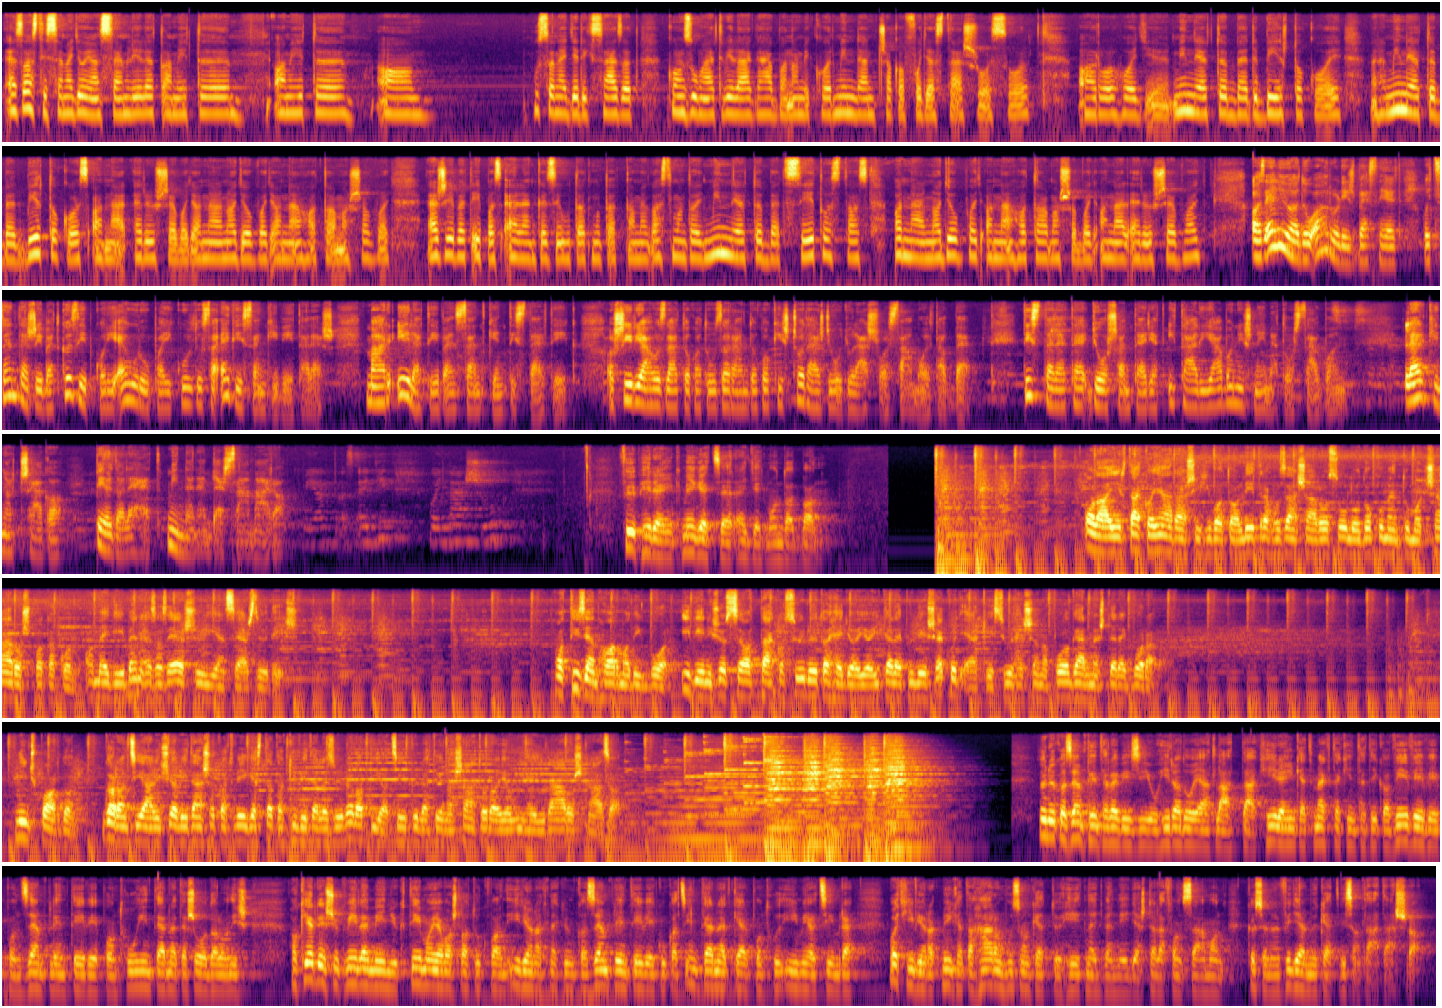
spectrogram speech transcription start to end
Ez azt hiszem egy olyan szemlélet, amit, amit a 21. század konzumált világában, amikor minden csak a fogyasztásról szól, arról, hogy minél többet birtokolj, mert ha minél többet birtokolsz, annál erősebb vagy, annál nagyobb vagy, annál hatalmasabb vagy. Erzsébet épp az ellenkező utat mutatta meg. Azt mondta, hogy minél többet szétosztasz, annál nagyobb vagy, annál hatalmasabb vagy, annál erősebb vagy. Az előadó arról is beszélt, hogy Szent Erzsébet középkori európai kultusza egészen kivételes. Már életében szentként tisztelték. A sírjához látogató zarándokok is csodás gyógyulásról számoltak be. Tisztelete gyorsan terjedt Itáliában, Itáliában és Németországban. Lelki nagysága példa lehet minden ember számára. Főbb híreink még egyszer egy-egy mondatban. Aláírták a járási hivatal létrehozásáról szóló dokumentumot Sárospatakon, a megyében ez az első ilyen szerződés. A 13. bor. Idén is összeadták a szőlőt a hegyaljai települések, hogy elkészülhessen a polgármesterek bora. Nincs pardon. Garanciális javításokat végeztet a kivitelezővel a piac épületén a Sátoralja újhelyi városháza. Önök a Zemplén Televízió híradóját látták, híreinket megtekinthetik a www.zempléntv.hu internetes oldalon is. Ha kérdésük, véleményük, témajavaslatuk van, írjanak nekünk a zempléntvkukac internetker.hu e-mail címre, vagy hívjanak minket a 322 744-es telefonszámon. Köszönöm figyelmüket, viszontlátásra!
